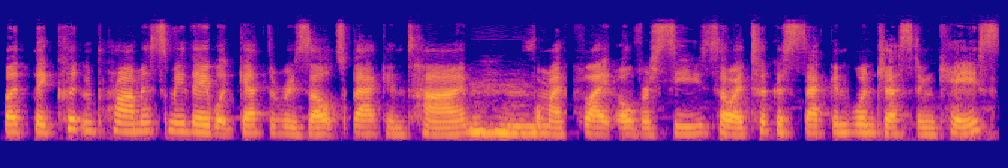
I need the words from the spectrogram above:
but they couldn't promise me they would get the results back in time mm-hmm. for my flight overseas. So I took a second one just in case.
